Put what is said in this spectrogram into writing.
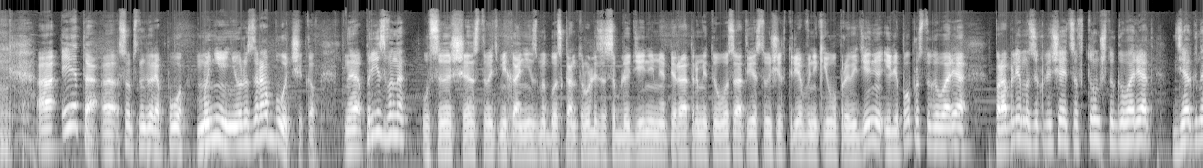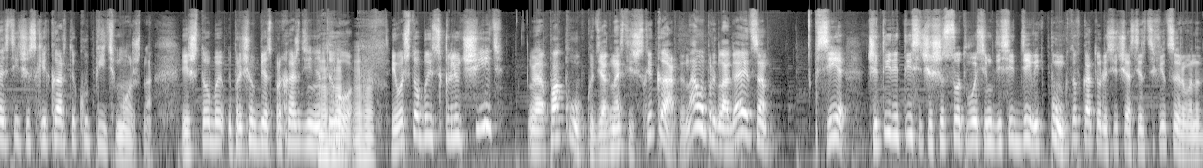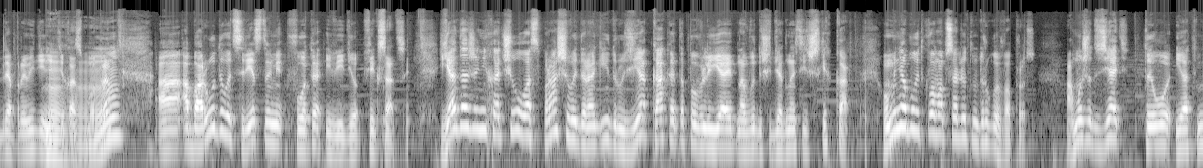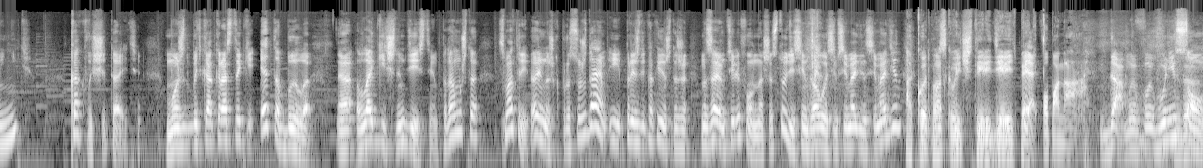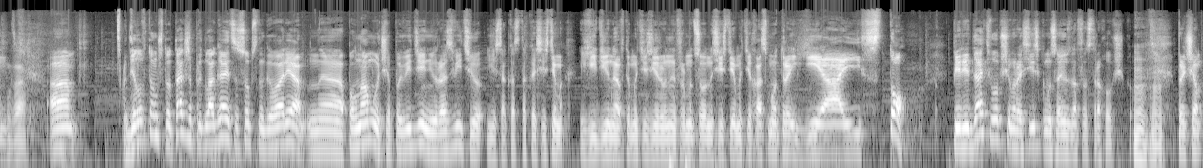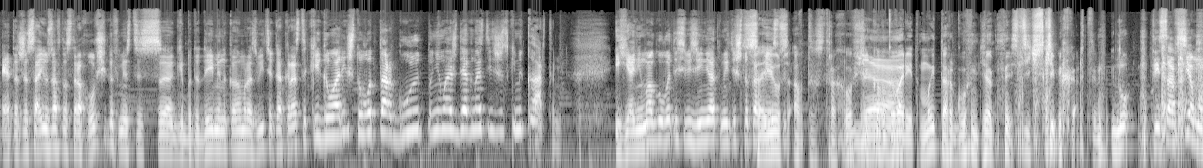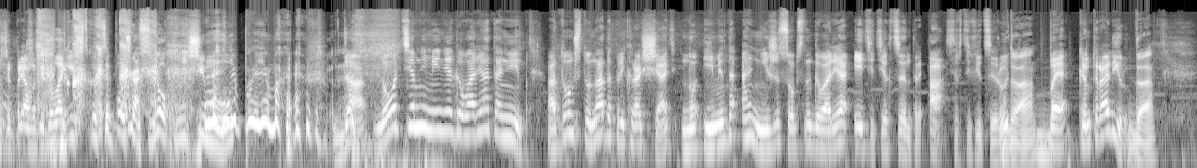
А это, э, собственно говоря, по мнению разработчиков, э, призвано усовершенствовать механизмы госконтроля за соблюдением операторами ТО соответствующих требований к его проведению, или, попросту говоря, проблема заключается в том, что говорят, диагностические карты купить можно, и чтобы, причем без прохождения ТО. Угу. И вот чтобы исключить покупку диагностической карты, нам предлагается все 4689 пунктов, которые сейчас сертифицированы для проведения uh-huh. техосмотра, а, оборудовать средствами фото и видеофиксации. Я даже не хочу у вас спрашивать, дорогие друзья, как это повлияет на выдачу диагностических карт. У меня будет к вам абсолютно другой вопрос. А может взять ТО и отменить? Как вы считаете? Может быть, как раз-таки это было э, логичным действием? Потому что, смотри, давай немножко просуждаем, и прежде, как, конечно же, назовем телефон нашей студии 728-7171. А код Москвы 495. Опа-на! Да, мы в, в унисон. Да, да. А, Дело в том, что также предлагается, собственно говоря, э, полномочия по ведению и развитию, есть, оказывается, такая система, единая автоматизированная информационная система техосмотра ЕАИ-100 передать, в общем, Российскому союзу автостраховщиков. Угу. Причем этот же союз автостраховщиков вместе с ГИБДД и Минэкономразвития как раз-таки говорит, что вот торгуют, понимаешь, диагностическими картами. И я не могу в этой связи не отметить, что... Союз как автостраховщиков да. говорит, мы торгуем диагностическими картами. Ну, ты совсем уже прямо вот эту логическую цепочку свел к ничему. Я не понимаю. Да, но вот тем не менее говорят они о том, что надо прекращать, но именно они же, собственно говоря, эти техцентры, а, сертифицируют, да. б, контролируют. Да.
